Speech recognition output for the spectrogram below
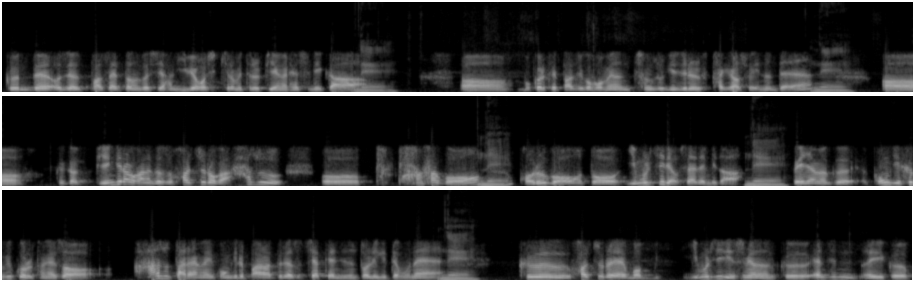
그런데 어제 발사했던 것이 한 250km를 비행을 했으니까 네. 어, 뭐 그렇게 따지고 보면 청주 기지를 타격할 수 있는데, 네. 어, 그러니까 비행기라고 하는 것은 활주로가 아주 어, 평평하고 네. 거르고 또 이물질이 없어야 됩니다. 네. 왜냐하면 그 공기 흡입구를 통해서 아주 다량의 공기를 빨아들여서 제트 엔진을 돌리기 때문에 네. 그 활주로에 뭐 이물질이 있으면 그 엔진의 그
